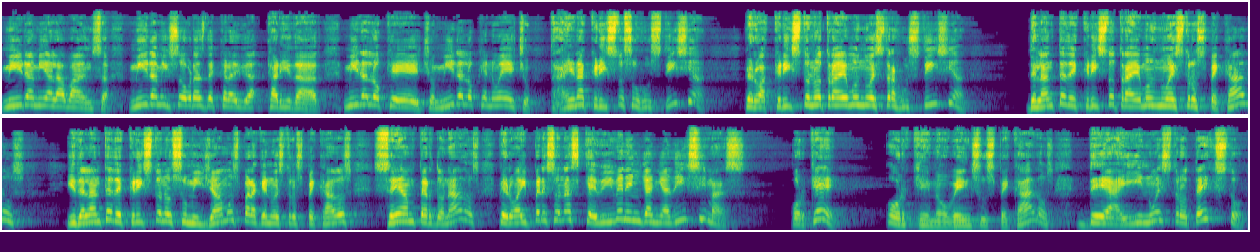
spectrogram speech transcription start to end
mira mi alabanza, mira mis obras de caridad, mira lo que he hecho, mira lo que no he hecho. Traen a Cristo su justicia. Pero a Cristo no traemos nuestra justicia. Delante de Cristo traemos nuestros pecados. Y delante de Cristo nos humillamos para que nuestros pecados sean perdonados. Pero hay personas que viven engañadísimas. ¿Por qué? Porque no ven sus pecados. De ahí nuestro texto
